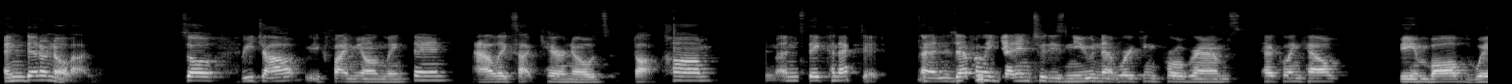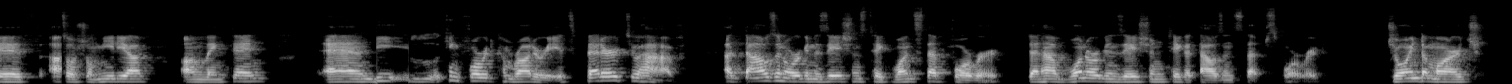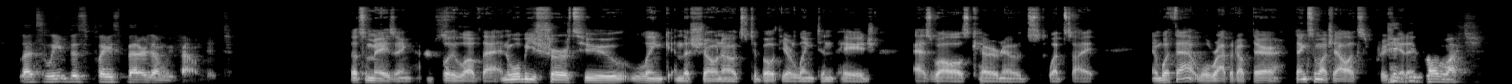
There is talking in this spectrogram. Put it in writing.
and they don't know about you. So reach out. You can find me on LinkedIn, alex at carenodes.com and stay connected. And definitely get into these new networking programs, TechLink Health, be involved with uh, social media on LinkedIn, and be looking forward camaraderie. It's better to have a thousand organizations take one step forward than have one organization take a thousand steps forward. Join the march. Let's leave this place better than we found it. That's amazing. I absolutely love that. And we'll be sure to link in the show notes to both your LinkedIn page as well as CareNode's website. And with that, we'll wrap it up there. Thanks so much, Alex. Appreciate Thank it. so much.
